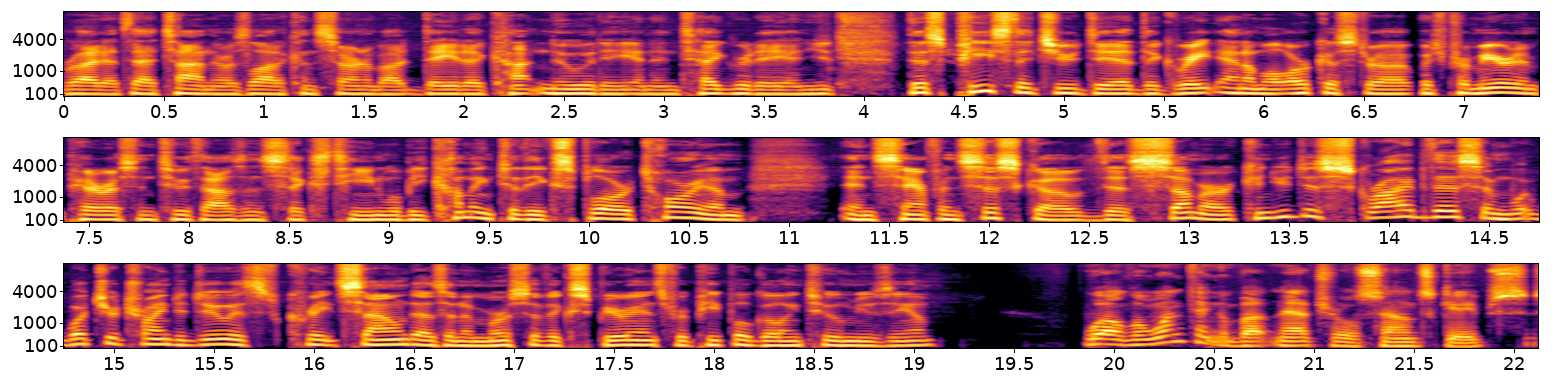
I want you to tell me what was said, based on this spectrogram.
Right. At that time, there was a lot of concern about data continuity and integrity. And you, this piece that you did, The Great Animal Orchestra, which premiered in Paris in 2016, will be coming to the Exploratorium in San Francisco this summer. Can you describe this and what, what you're trying to do is create sound as an immersive experience for people going to a museum? Well, the one thing about natural soundscapes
